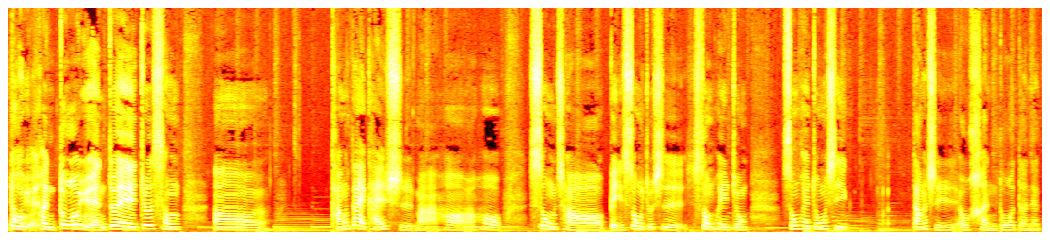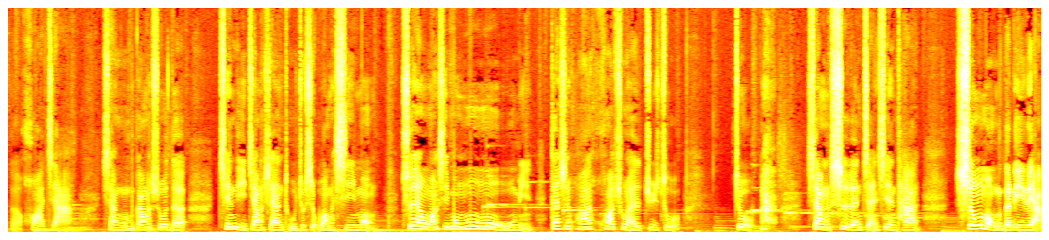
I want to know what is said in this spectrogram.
多元，很多元。对，就是从呃唐代开始嘛，哈，然后宋朝、北宋就是宋徽宗。宋徽宗是当时有很多的那个画家，像我们刚刚说的《千里江山图》，就是王希孟。虽然王希孟默默无名，但是他画出来的巨作，就 向世人展现他。生猛的力量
